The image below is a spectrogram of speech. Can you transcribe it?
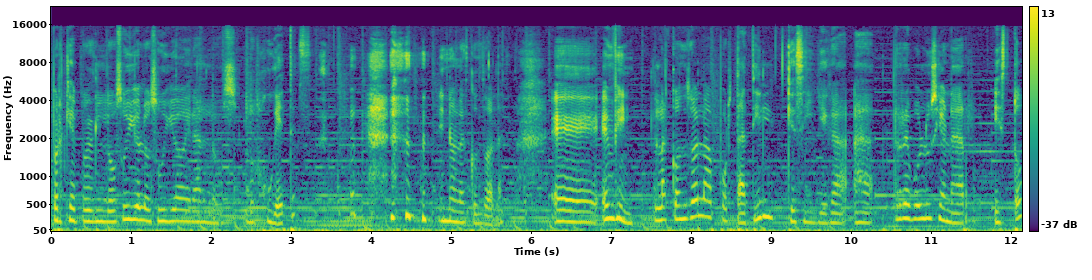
porque pues lo suyo, lo suyo eran los, los juguetes y no las consolas. Eh, en fin, la consola portátil que sí llega a revolucionar esto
